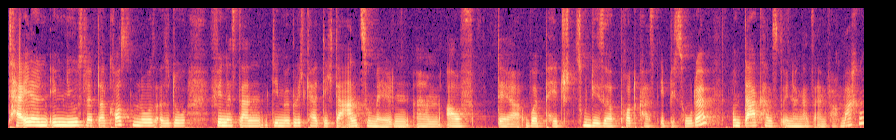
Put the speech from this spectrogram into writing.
teilen im Newsletter kostenlos. Also du findest dann die Möglichkeit, dich da anzumelden ähm, auf der Webpage zu dieser Podcast-Episode. Und da kannst du ihn dann ganz einfach machen.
